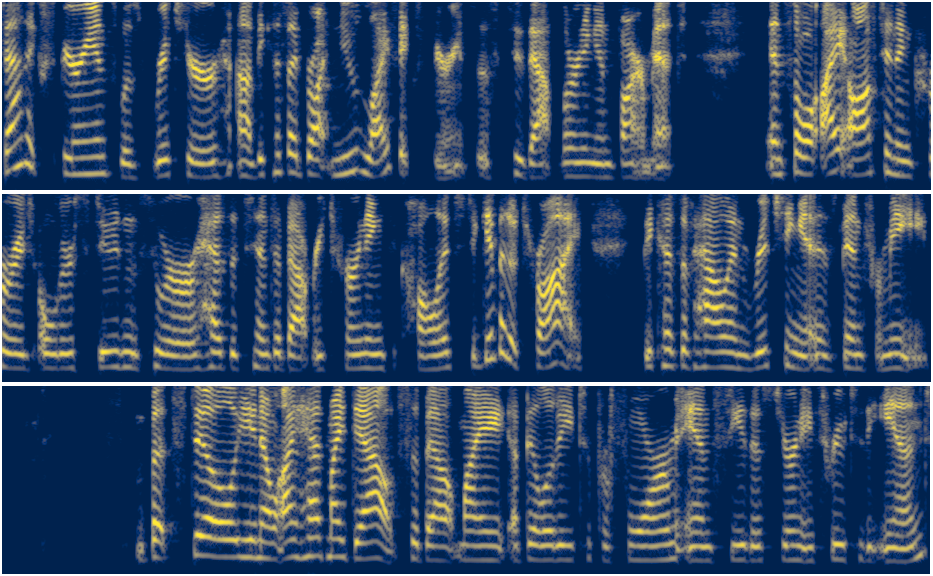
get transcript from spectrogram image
that experience was richer uh, because I brought new life experiences to that learning environment. And so I often encourage older students who are hesitant about returning to college to give it a try because of how enriching it has been for me. But still, you know, I had my doubts about my ability to perform and see this journey through to the end.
